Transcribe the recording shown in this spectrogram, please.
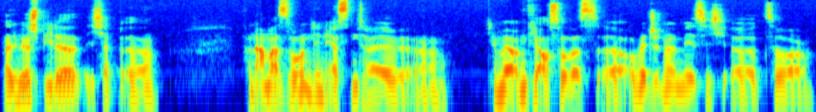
Weil Hörspiele, ich habe äh, von Amazon den ersten Teil, äh, ich habe ja irgendwie auch sowas äh, Original-mäßig äh, zur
